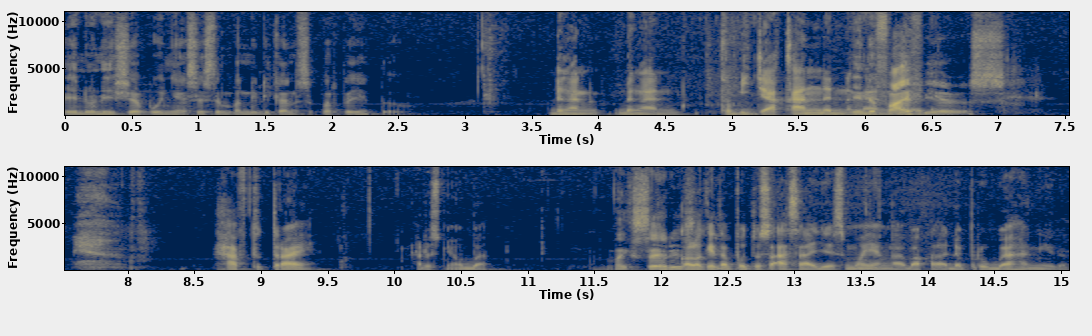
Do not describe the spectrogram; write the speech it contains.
Indonesia punya sistem pendidikan seperti itu? Dengan dengan kebijakan dan dengan In the five ya, years, have to try. Harus nyoba. like serious? Kalau kita putus asa aja semua ya nggak bakal ada perubahan gitu.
